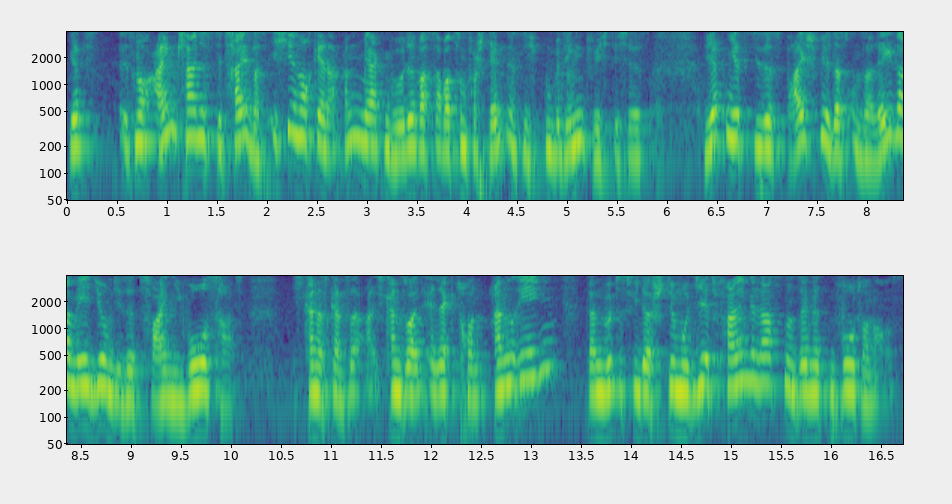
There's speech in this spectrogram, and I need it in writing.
Jetzt ist noch ein kleines Detail, was ich hier noch gerne anmerken würde, was aber zum Verständnis nicht unbedingt wichtig ist. Wir hatten jetzt dieses Beispiel, dass unser Lasermedium diese zwei Niveaus hat. Ich kann das Ganze, ich kann so ein Elektron anregen, dann wird es wieder stimuliert fallen gelassen und sendet ein Photon aus.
